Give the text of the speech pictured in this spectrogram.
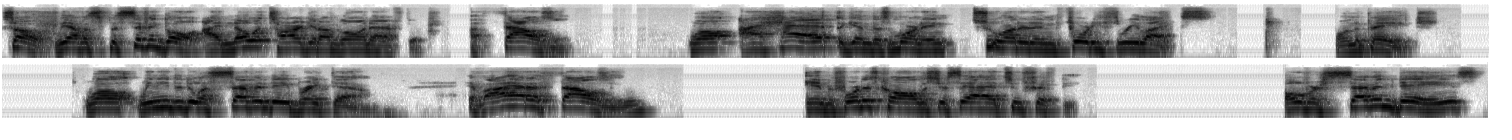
So we have a specific goal. I know what target I'm going after a thousand. Well, I had again this morning 243 likes on the page. Well, we need to do a seven day breakdown. If I had a thousand, and before this call, let's just say I had 250. Over seven days,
